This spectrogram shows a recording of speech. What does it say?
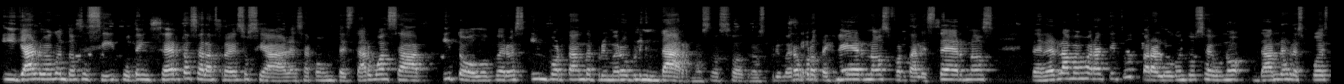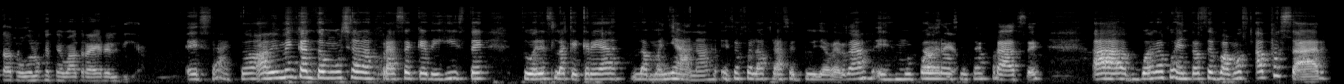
y ya luego entonces sí, tú te insertas a las redes sociales, a contestar WhatsApp y todo, pero es importante primero blindarnos nosotros, primero protegernos, fortalecernos, tener la mejor actitud para luego entonces uno darle respuesta a todo lo que te va a traer el día. Exacto. A mí me encantó mucho la frase que dijiste, tú eres la que crea la mañana. Esa fue la frase tuya, ¿verdad? Es muy poderosa esa frase. Ah, bueno, pues entonces vamos a pasar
